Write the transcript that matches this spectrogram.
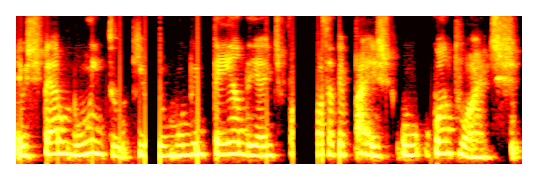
Eu espero muito que o mundo entenda e a gente possa ter paz o quanto antes.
